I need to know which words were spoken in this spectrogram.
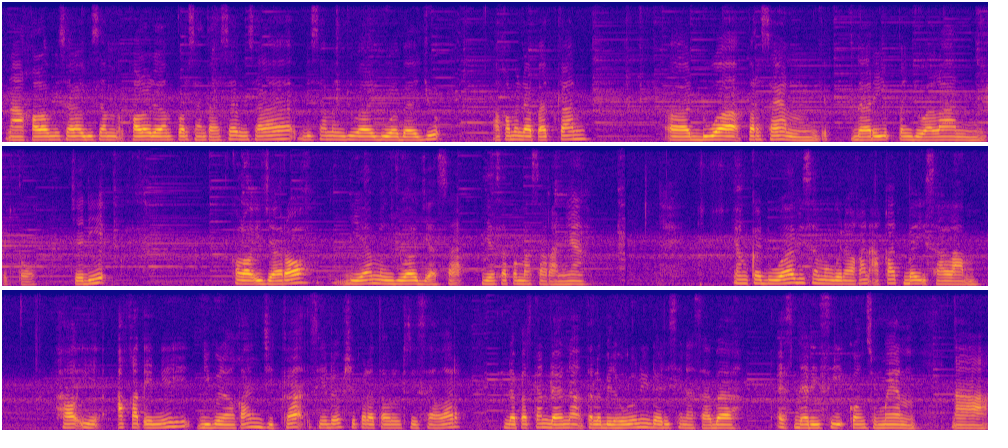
nah kalau misalnya bisa kalau dalam persentase misalnya bisa menjual dua baju akan mendapatkan uh, 2% gitu, dari penjualan gitu. Jadi kalau ijaroh dia menjual jasa, jasa pemasarannya. Yang kedua bisa menggunakan akad bayi salam. Hal ini, akad ini digunakan jika si dropshipper atau reseller mendapatkan dana terlebih dahulu nih dari si nasabah, eh dari si konsumen. Nah,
